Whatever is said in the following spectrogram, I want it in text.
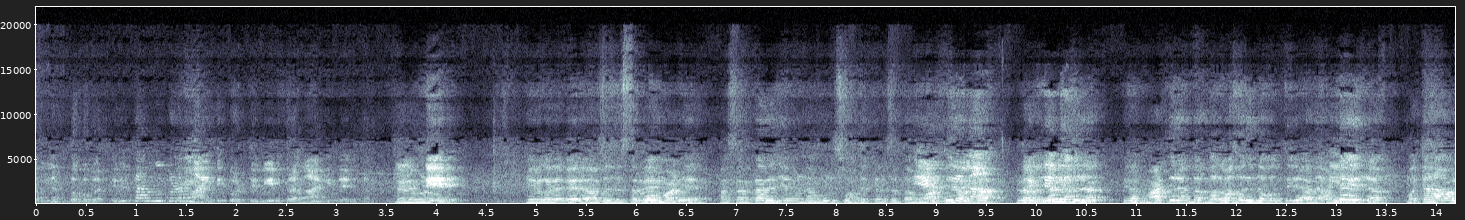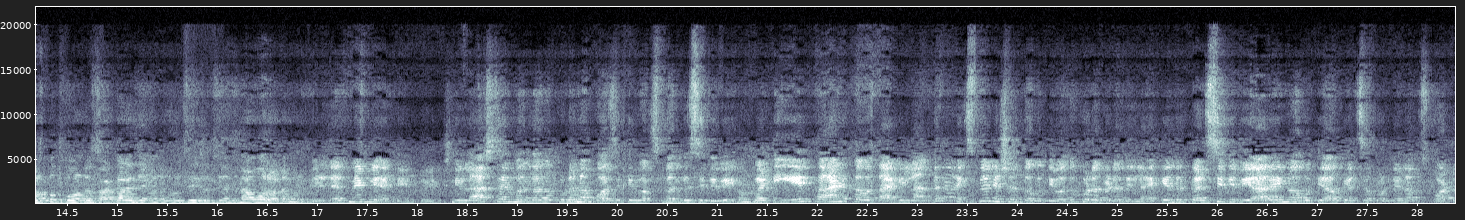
ಗಮನಕ್ಕೆ ತಗೋಬರ್ತೀವಿ. ತಮಗೂ ಕೂಡ ಮಾಹಿತಿ ಕೊಡ್ತೀವಿ ಏನ್ ಕ್ರಮ ಆಗಿದೆ ಅಂತ. ಬೇರೆ? ಇವಾಗ ಅದೇ ಬೇರೆ ಅದನ್ನ ಸರ್ವೆ ಮಾಡಿ ಆ ಸರ್ಕಾರಿ ಜೀವನ ಉಳಿಸುವಂತ ಕೆಲಸ ತಾವು? ಮಾಡ್ತೀರಾ ಅಂತ ಇಲ್ಲ ಈಗ ಮಾಡ್ತೀರಾ ಅಂತ ಭರವಸೆದಿಂದ ಹೋಗ್ತೀವಿ. ಅದು ಹಂಗೆ ಇದ್ರೆ ಮತ್ತೆ ನಾವು ಅಲ್ಲಿ ಕುತ್ಕೊಂಡು ಸರ್ಕಾರಿ ಜೀವನ ಉಳಿಸಿ ಉಳಿಸಿ ಅಂತ ನಾವು ಹೋರಾಟ ಮಾಡ್ತೀವಿ. ಡೆಫಿನೆಟ್ಲಿ ನೀವು ಲಾಸ್ಟ್ ಟೈಮ್ ಬಂದಾಗ ಕೂಡ ನಾವು ಪಾಸಿಟಿವ್ ಆಗಿ ಸ್ಪಂದಿಸಿದೀವಿ. ಬಟ್ ಏನ್ ಕಾರಣಕ್ಕೆ ಅವತ್ತಾಗಿಲ್ಲ ಅಂತ ನಾವು ಎಕ್ಸ್ಪ್ಲನೇಷನ್ ತಗೋತೀವಿ. ಅದು ಕೂಡ ಬಿಡೋದಿಲ್ಲ. ಯಾಕೆಂದ್ರೆ ಕಳ್ಸಿದೀವಿ. ಯಾರೇನು ಅವತ್ತು ಯಾವ ಕೆಲಸ ಕೊಡದೆ ನಾವು ಸ್ಪಾಟ್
